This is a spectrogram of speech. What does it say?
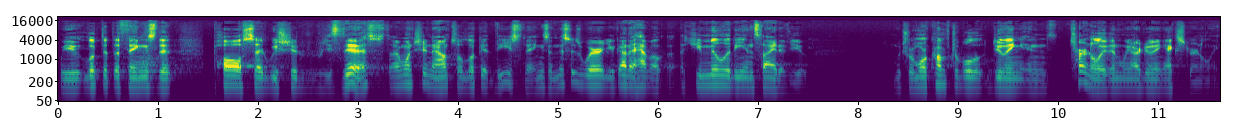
we looked at the things that Paul said we should resist, I want you now to look at these things, and this is where you got to have a, a, humility inside of you, which we're more comfortable doing internally than we are doing externally.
